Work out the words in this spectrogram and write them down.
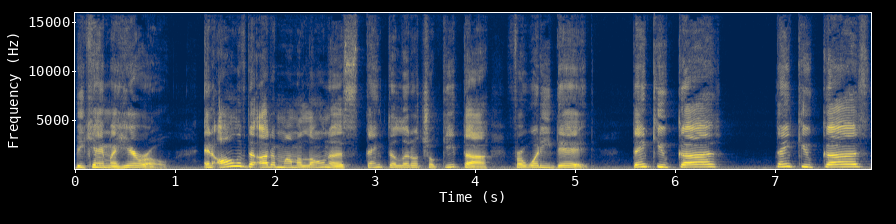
became a hero, and all of the other mamalonas thanked the little Troquita for what he did. Thank you, cuz. Thank you, cuz.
